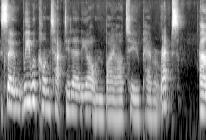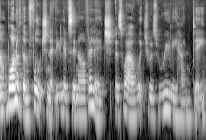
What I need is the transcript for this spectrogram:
So we were contacted early on by our two parent reps. Um, one of them, fortunately, lives in our village as well, which was really handy.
